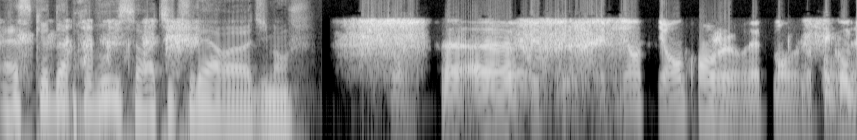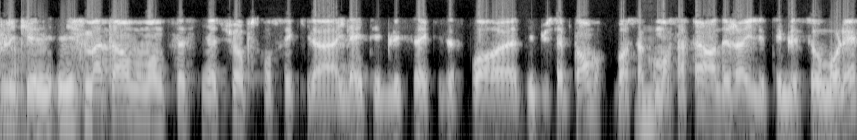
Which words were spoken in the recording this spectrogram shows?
Est-ce que d'après vous, il sera titulaire euh, dimanche? Euh, c'est bien s'il rentre en jeu, honnêtement. C'est compliqué. Ni ce matin, au moment de sa signature, parce qu'on sait qu'il a, il a été blessé avec les espoirs euh, début septembre. Bon, ça mmh. commence à faire. Hein, déjà, il était blessé au mollet.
